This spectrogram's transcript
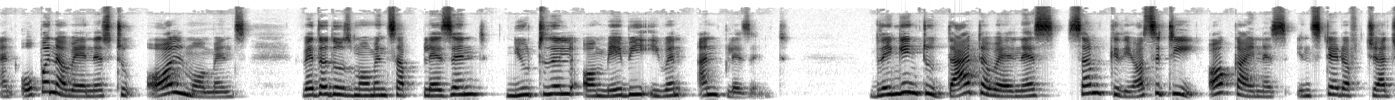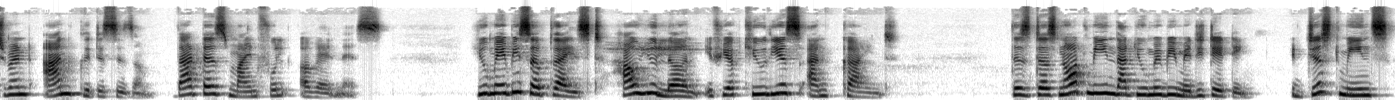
an open awareness to all moments whether those moments are pleasant, neutral, or maybe even unpleasant. Bringing to that awareness some curiosity or kindness instead of judgment and criticism. That is mindful awareness. You may be surprised how you learn if you are curious and kind. This does not mean that you may be meditating. It just means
